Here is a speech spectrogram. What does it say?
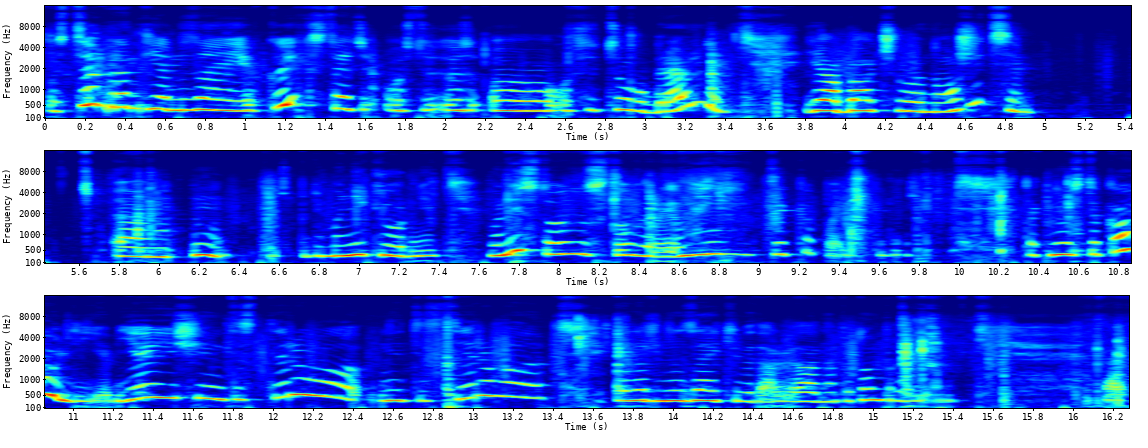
Ось цей бренд, я не знаю який. Кстати, ось, ось, ось у цього бренду я бачила ножиці. Ем, м, господи, манікюрні. Вони стоїли 100 гривень. Це капець, звісно. Так, ну ось така олія. Я її ще не тестувала, не тестувала. Я навіть не знаю, які видали. Ладно, потім проверим. Так,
